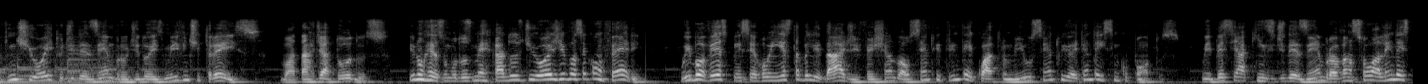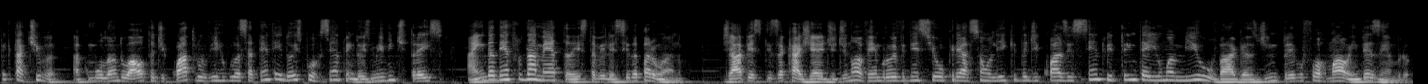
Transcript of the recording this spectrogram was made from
28 de dezembro de 2023. Boa tarde a todos. E no resumo dos mercados de hoje você confere. O Ibovespa encerrou em estabilidade, fechando aos 134.185 pontos. O IPCA 15 de dezembro avançou além da expectativa, acumulando alta de 4,72% em 2023, ainda dentro da meta estabelecida para o ano. Já a pesquisa CAGED de novembro evidenciou criação líquida de quase 131 mil vagas de emprego formal em dezembro.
